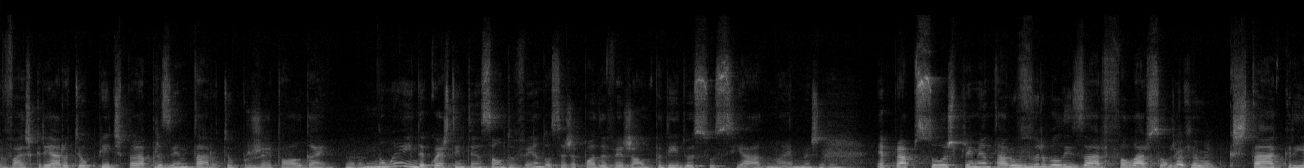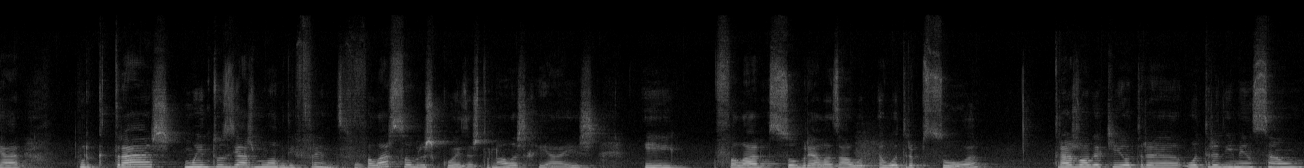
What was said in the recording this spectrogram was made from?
vais criar o teu pitch para apresentar o teu projeto a alguém. Uhum. Não é ainda com esta intenção de venda, ou seja, pode haver já um pedido associado, não é? Mas uhum é para a pessoa experimentar o verbalizar, falar sobre aquilo que está a criar, porque traz um entusiasmo logo diferente. Sim. Falar sobre as coisas, torná-las reais e falar sobre elas a outra pessoa traz logo aqui outra, outra dimensão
